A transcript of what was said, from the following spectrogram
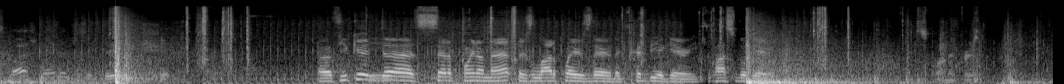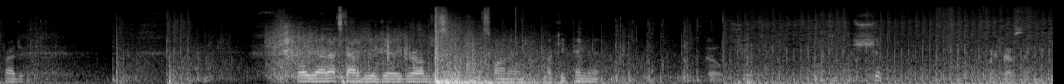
Splash damage is a big shit. Uh, if you could uh, set a point on that, there's a lot of players there. There could be a Gary. Possible Gary. Spawn in first. Roger. Oh yeah, that's gotta be a Gary, bro. I'm just gonna spawn in. I'll keep pinging it. Oh shit. Shit. 45 seconds.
